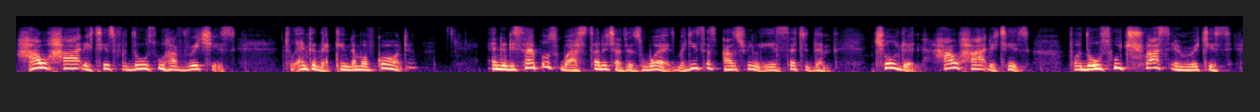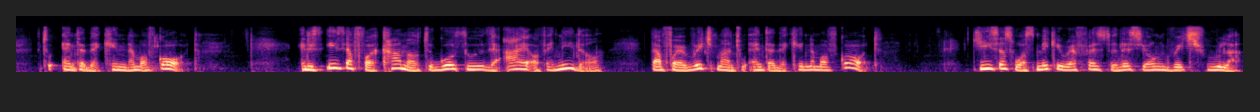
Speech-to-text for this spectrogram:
How hard it is for those who have riches to enter the kingdom of God. And the disciples were astonished at his words. But Jesus answering again said to them, Children, how hard it is for those who trust in riches to enter the kingdom of God. It is easier for a camel to go through the eye of a needle than for a rich man to enter the kingdom of God. Jesus was making reference to this young rich ruler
